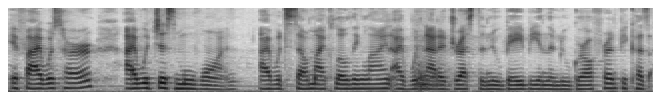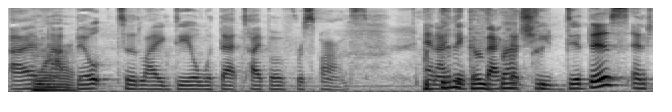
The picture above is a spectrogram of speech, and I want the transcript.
if I was her I would just move on. I would sell my clothing line. I would not address the new baby and the new girlfriend because I am wow. not built to like deal with that type of response and I think the fact that she did this and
